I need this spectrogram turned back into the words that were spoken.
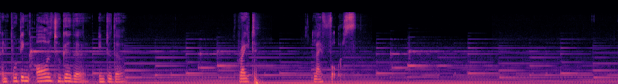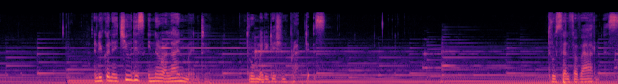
and putting all together into the right life force. And you can achieve this inner alignment through meditation practice, through self awareness.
